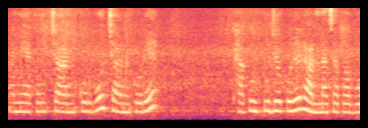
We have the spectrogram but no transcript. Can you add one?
আমি এখন চান করব, চান করে ঠাকুর পুজো করে রান্না চাপাবো।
